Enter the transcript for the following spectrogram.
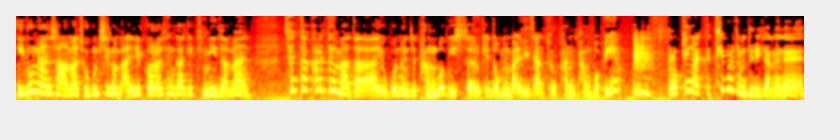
입으면서 아마 조금씩은 말릴 거라 생각이 듭니다만 세탁할 때마다 요거는 이제 방법이 있어요. 이렇게 너무 말리지 않도록 하는 방법이 블로킹할 때 팁을 좀 드리자면은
